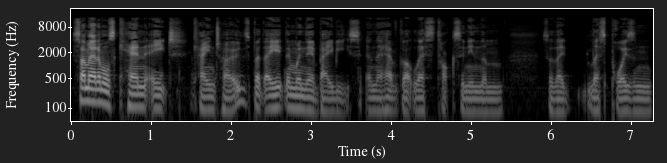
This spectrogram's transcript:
some animals can eat cane toads, but they eat them when they're babies, and they have got less toxin in them, so they less poison,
